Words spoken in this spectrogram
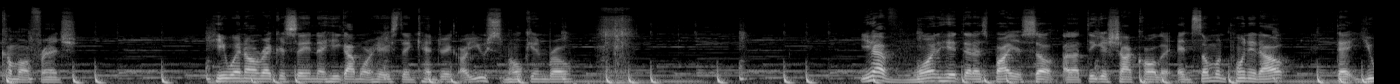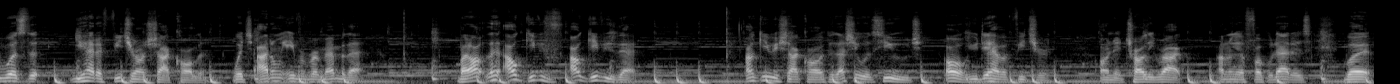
Come on, French. He went on record saying that he got more hits than Kendrick. Are you smoking, bro? You have one hit that is by yourself, and I think it's Shot Caller. And someone pointed out that you was the you had a feature on Shot Caller, which I don't even remember that. But I'll I'll give you I'll give you that. I'll give you shot caller because that shit was huge. Oh, you did have a feature on it, Charlie Rock. I don't give a fuck what that is, but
